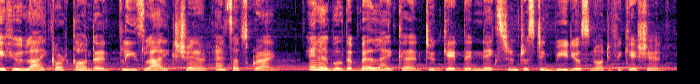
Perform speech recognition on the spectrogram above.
If you like our content please like share and subscribe Enable the bell icon to get the next interesting videos notification.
